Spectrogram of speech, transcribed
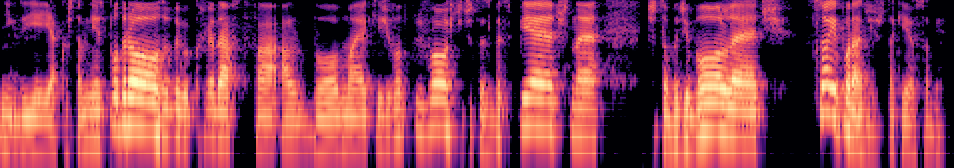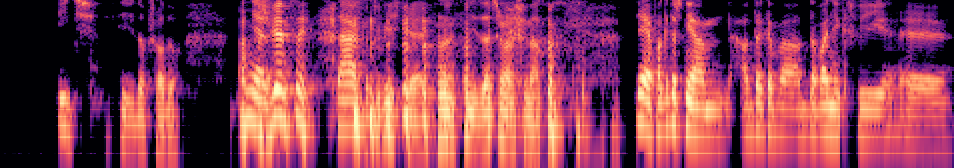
nigdy jej jakoś tam nie jest po drodze do tego krwiodawstwa, albo ma jakieś wątpliwości, czy to jest bezpieczne, czy to będzie boleć. Co jej poradzisz takiej osobie? Idź, idź do przodu. A nie, coś więcej? Tak, oczywiście. nie zatrzymam się na tym. Nie, faktycznie oddawanie krwi yy,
